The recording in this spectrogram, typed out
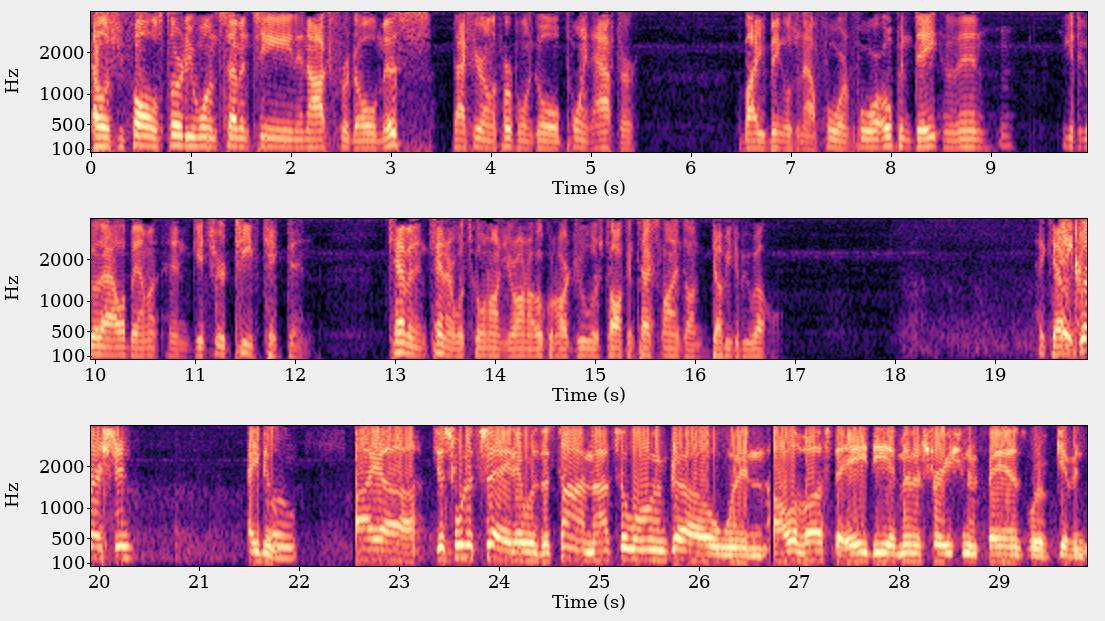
LSU falls 31 17 in Oxford Ole Miss back here on the purple and gold point after. The Bayou Bengals are now four and four. Open date, and then hmm, you get to go to Alabama and get your teeth kicked in. Kevin and Kenner, what's going on? You're on Aucoin Hart Jewelers talking text lines on WWL. Hey, Kevin. Hey, Christian. How you doing? Hello. I uh, just want to say there was a time not so long ago when all of us, the AD administration and fans, would have given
